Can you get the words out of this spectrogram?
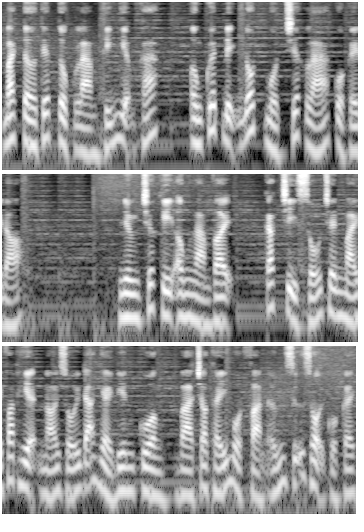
Baxter tiếp tục làm thí nghiệm khác, ông quyết định đốt một chiếc lá của cây đó. Nhưng trước khi ông làm vậy, các chỉ số trên máy phát hiện nói dối đã nhảy điên cuồng và cho thấy một phản ứng dữ dội của cây.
